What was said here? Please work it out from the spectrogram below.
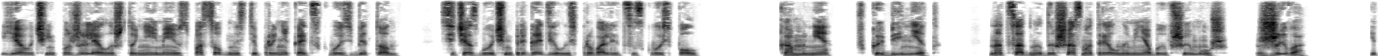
я очень пожалела, что не имею способности проникать сквозь бетон. Сейчас бы очень пригодилось провалиться сквозь пол. Ко мне в кабинет. Надсадно дыша смотрел на меня бывший муж. Живо! И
